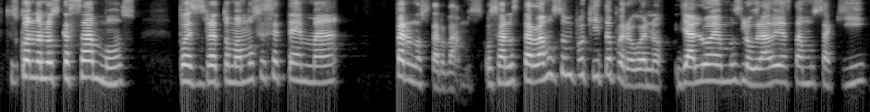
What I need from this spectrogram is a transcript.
Entonces, cuando nos casamos, pues retomamos ese tema, pero nos tardamos. O sea, nos tardamos un poquito, pero bueno, ya lo hemos logrado, ya estamos aquí,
